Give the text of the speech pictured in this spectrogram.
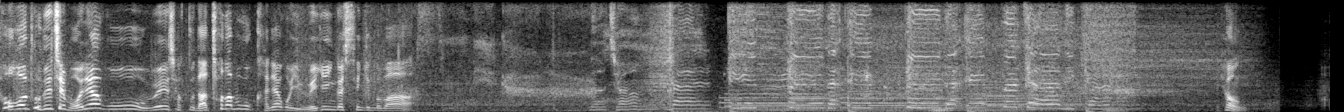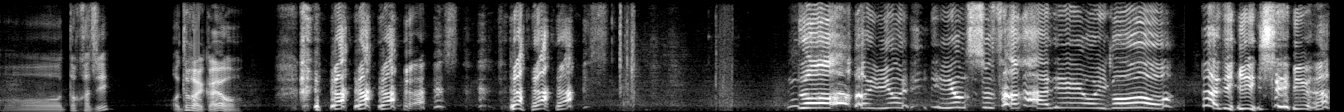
저거 도대체 뭐냐고. 왜 자꾸 나 쳐다보고 가냐고 이 외계인같이 생긴 놈아. 너 정말 이쁘다 이쁘다 이쁘다니까. 형 어... 어떡하지? 어떡할까요? 너 위험 위험 수사가 아니에요 이거. 아니 씨발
